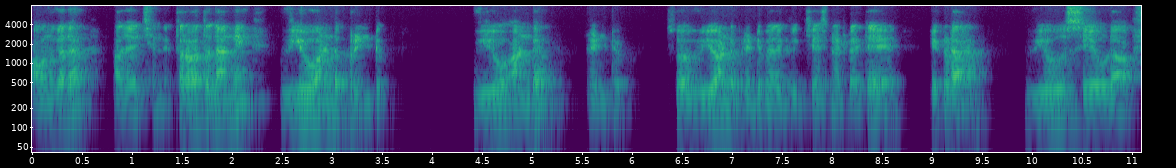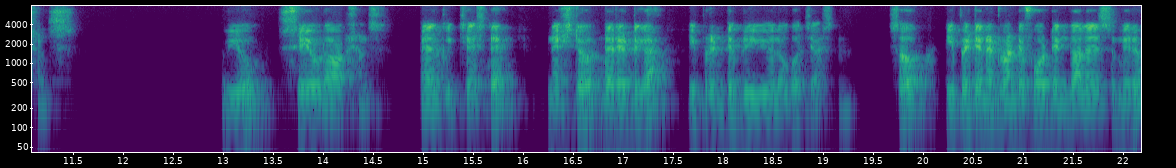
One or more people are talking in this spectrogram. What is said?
అవును కదా? అది వచ్చింది. తర్వాత దాన్ని view and print view and print so view and print మీద క్లిక్ చేసినట్లయితే ఇక్కడ view saved options view saved options మీద క్లిక్ చేస్తే నెక్స్ట్ డైరెక్ట్గా ఈ ప్రింట్ ప్రివ్యూలోకి వచ్చేస్తుంది. సో ఈ పెట్టినటువంటి ఫోర్టీన్ కాలేజెస్ మీరు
